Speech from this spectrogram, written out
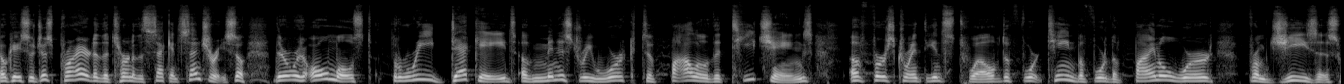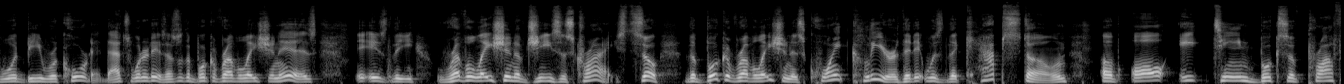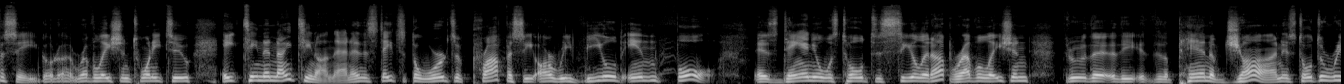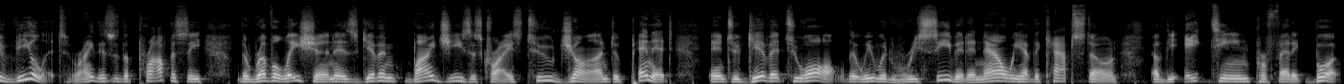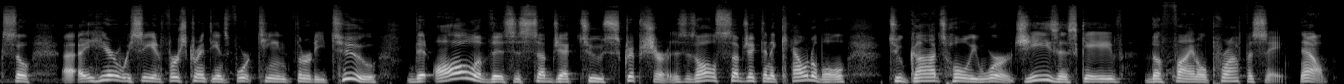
Okay, so just prior to the turn of the second century. So there were almost three decades of ministry work to follow the teachings of 1 Corinthians 12 to 14 before the final word from Jesus would be recorded. That's what it is. That's what the book of Revelation is, is the revelation of Jesus Christ. So the book of Revelation is quite clear that it was the capstone of all 18 books of prophecy. Go to Revelation 22, 18 and 19 on that. And it states that the words of prophecy are revealed in full as Daniel was told to seal it up. Revelation through the, the, the pen of John is told to reveal it, right? This is the prophecy. The revelation is given by Jesus Christ to John to pen it and to give it to all, that we would receive it. And now we have the capstone of the 18 prophetic books. So uh, here we see in 1 Corinthians 14 32 that all of this is subject to Scripture. This is all subject and accountable to God's holy word. Jesus gave the final prophecy. Now,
